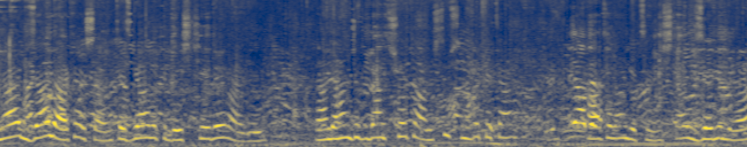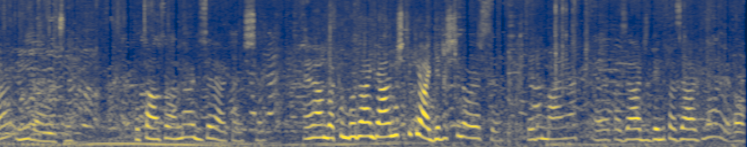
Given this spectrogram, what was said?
Bunlar güzeldi arkadaşlar. Tezgaha bakın değişik şeyleri var. Ben daha önce buradan tişört almıştım. Şimdi de keten pantolon getirmişler. 150 lira. İyi bence. Bu pantolonlar güzel arkadaşlar. Hemen bakın buradan gelmiştik ya girişin orası. Benim manyak e, pazarcı, deli pazarcı var ya o.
